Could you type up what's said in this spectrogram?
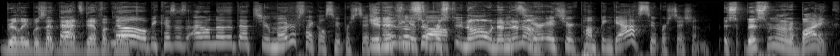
really, was it that difficult? No, because I don't know that that's your motorcycle superstition. It I is a superstition. No, no, no, no. Your, it's your pumping gas superstition. Especially on a bike.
